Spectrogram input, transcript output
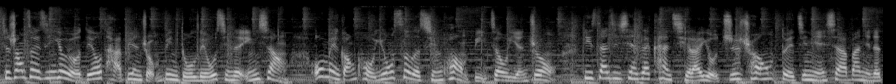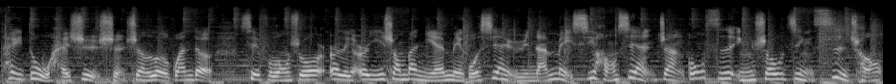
加上最近又有 Delta 变种病毒流行的影响，欧美港口拥塞的情况比较严重。第三季现在看起来有支撑，对今年下半年的态度还是审慎乐观的。谢福龙说，二零二一上半年美国线与南美西航线占公司营收近四成，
